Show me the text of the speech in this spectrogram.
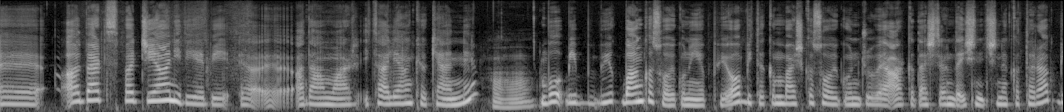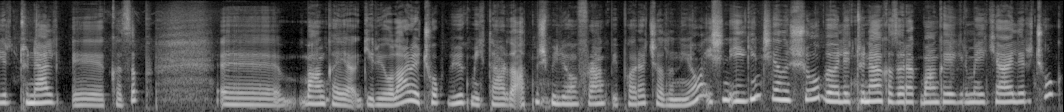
E, Albert Spaggiani diye bir e, adam var, İtalyan kökenli. Hı hı. Bu bir büyük banka soygunu yapıyor. Bir takım başka soyguncu ve arkadaşlarını da işin içine katarak bir tünel e, kazıp e, bankaya giriyorlar ve çok büyük miktarda 60 milyon frank bir para çalınıyor. İşin ilginç yanı şu böyle tünel kazarak bankaya girme hikayeleri çok.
